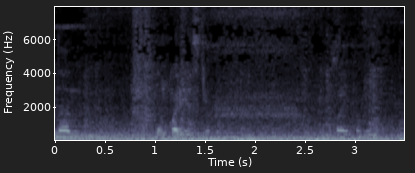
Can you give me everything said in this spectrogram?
на, на порезке будут. Поэтому снимаю.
